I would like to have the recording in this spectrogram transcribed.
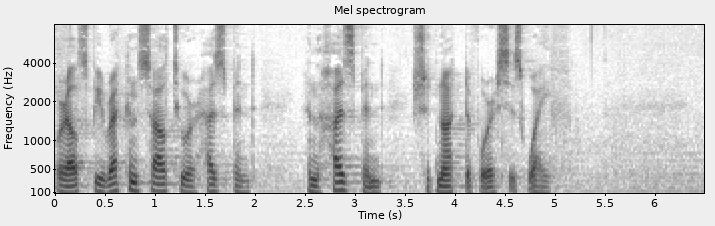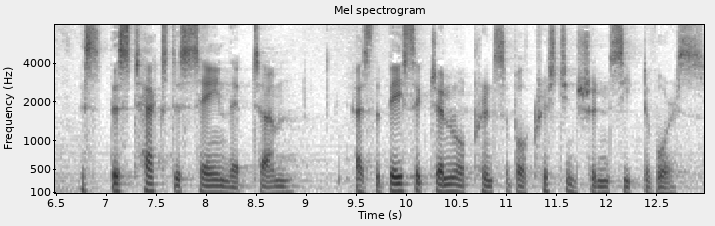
or else be reconciled to her husband, and the husband should not divorce his wife. This, this text is saying that, um, as the basic general principle, Christians shouldn't seek divorce.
